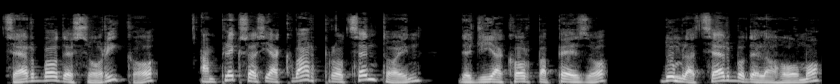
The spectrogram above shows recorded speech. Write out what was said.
cerbo de Sorico amplexas ja quar procentoin de gia corpa peso, dum la cerbo de la homo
